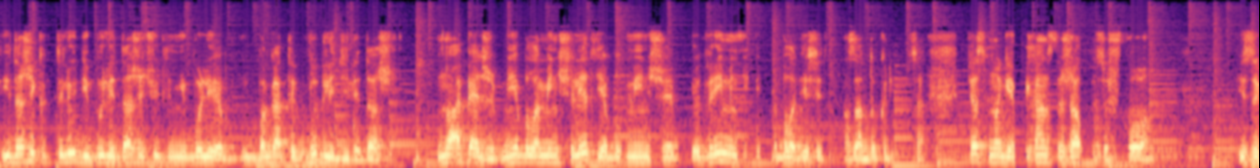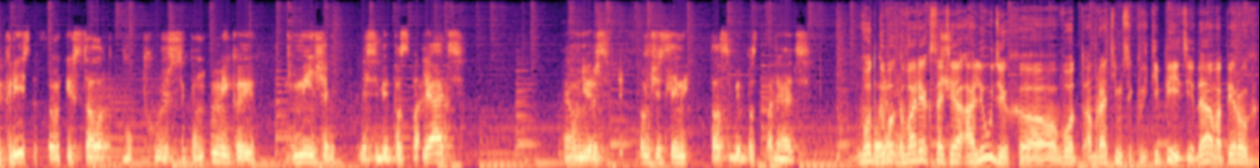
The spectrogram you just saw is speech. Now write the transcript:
И даже как-то люди были даже чуть ли не более богатые, выглядели даже. Но опять же, мне было меньше лет, я был меньше период времени, это было 10 лет назад до кризиса. Сейчас многие американцы жалуются, что из-за кризиса у них стало хуже с экономикой, меньше они себе позволять, э, университет в том числе меньше стал себе позволять. Вот говоря, кстати, о людях, э, вот обратимся к Википедии, да, во-первых,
